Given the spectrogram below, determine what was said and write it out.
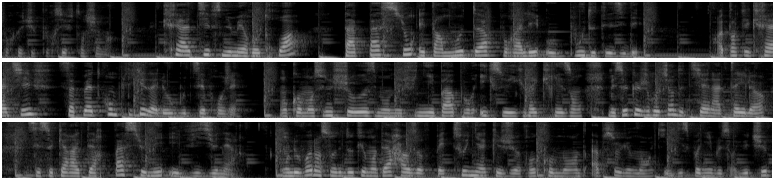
pour que tu poursuives ton chemin. Créatifs numéro 3, ta passion est un moteur pour aller au bout de tes idées. En tant que créatif, ça peut être compliqué d'aller au bout de ses projets. On commence une chose, mais on ne finit pas pour X ou Y raison. Mais ce que je retiens de Tiana Taylor, c'est ce caractère passionné et visionnaire. On le voit dans son documentaire House of Petunia que je recommande absolument, qui est disponible sur YouTube.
